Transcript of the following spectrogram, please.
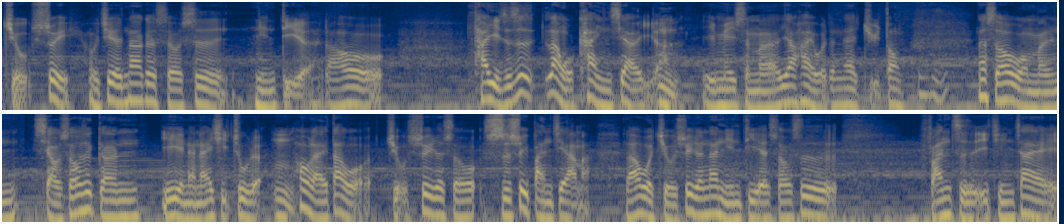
九岁，我记得那个时候是年底了，然后他也只是让我看一下而已啦，嗯。也没什么要害我的那举动。那时候我们小时候是跟爷爷奶奶一起住的，嗯。后来到我九岁的时候，十岁搬家嘛，然后我九岁的那年底的时候是房子已经在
